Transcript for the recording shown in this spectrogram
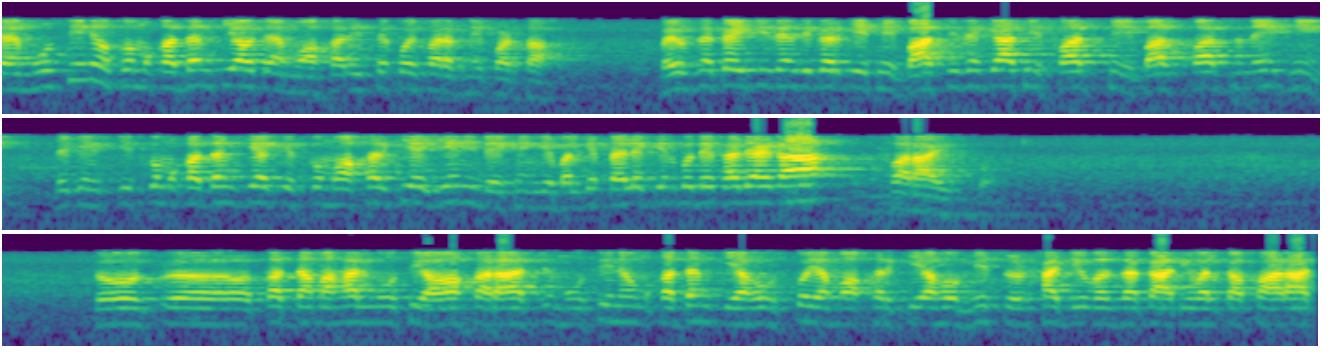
چاہے موسی نے اس کو مقدم کیا اور چاہے مؤخر اس سے کوئی فرق نہیں پڑتا۔ بھائی، اس نے کئی چیزیں ذکر کی تھیں، بعض چیزیں کیا تھیں، فرض تھیں، بعض فرض نہیں تھیں، لیکن کس کو مقدم کیا، کس کو مؤخر کیا، یہ نہیں دیکھیں گے، بلکہ پہلے کن کو دیکھا جائے گا؟ فرائض کو۔ تو قدم حل موسی اوخراج موسی نے مقدم کیا ہو، اس کو یا مؤخر کیا ہو مصر الحج و زکات والکفارات،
